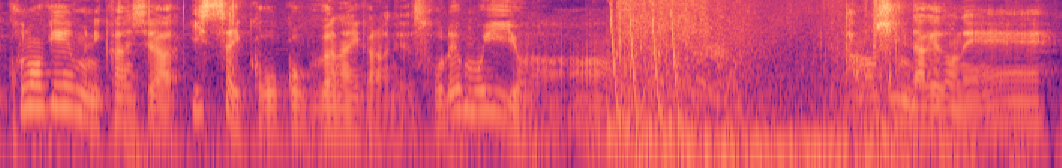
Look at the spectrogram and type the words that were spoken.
このゲームに関しては一切広告がないからね。それもいいよな。楽しいんだけどね。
